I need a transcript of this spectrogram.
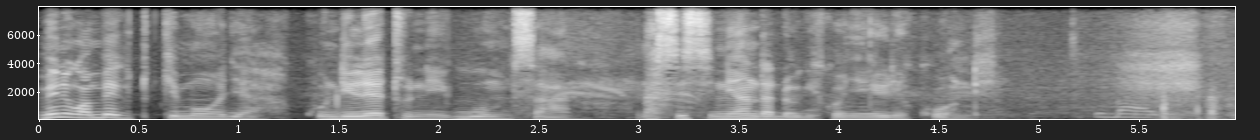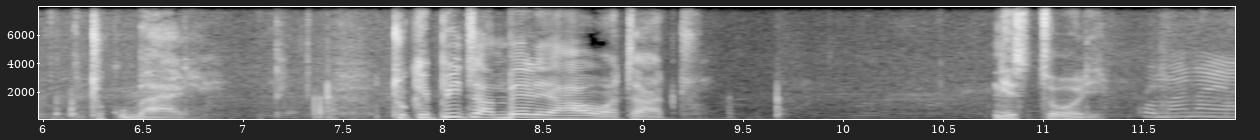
Mimi nikwambie kitu kimoja, kundi letu ni gumu sana na sisi ni underdog kwenye ile kundi, tukubali. Tukubali. Tukipita mbele ya hao watatu ni story. Kwa maana ya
